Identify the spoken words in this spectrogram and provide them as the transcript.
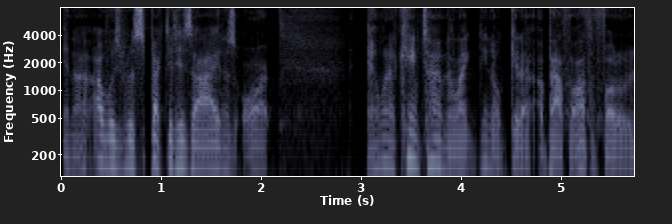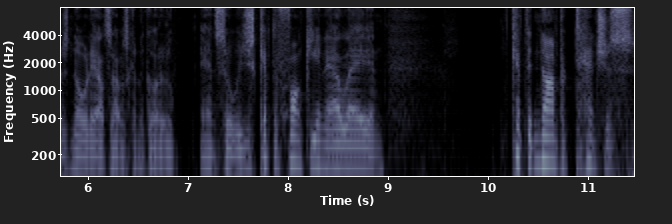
And I, I always respected his eye and his art. And when it came time to like you know get a about the author photo, there's nobody else I was gonna go to. And so we just kept it funky in L.A. and kept it non-pretentious,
